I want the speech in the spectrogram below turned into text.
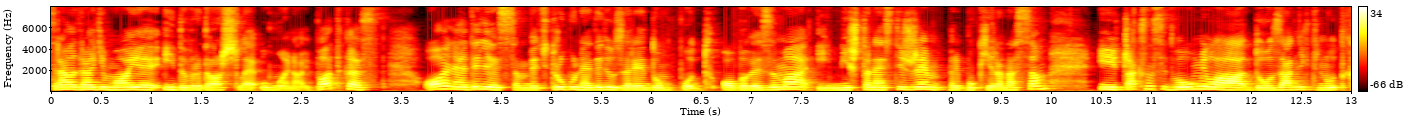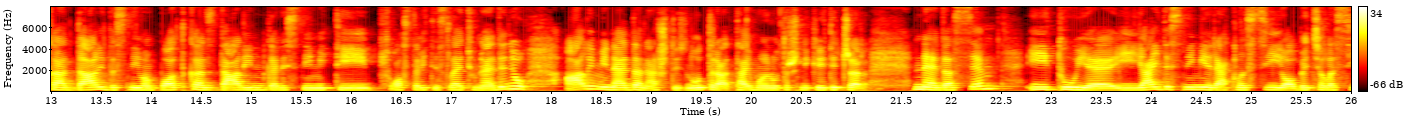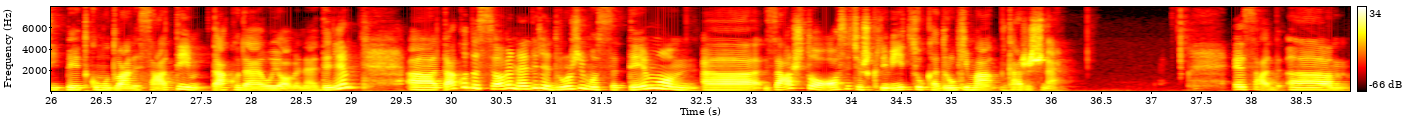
Zdravo drage moje i dobrodošle u moj novi podcast. Ove nedelje sam već drugu nedelju za redom pod obavezama i ništa ne stižem, prebukirana sam i čak sam se dvoumila do zadnjih trenutka da li da snimam podcast, da li ga ne snimiti, ostaviti sledeću nedelju, ali mi ne da nešto iznutra, taj moj unutrašnji kritičar ne da se i tu je i ajde da snimi, rekla si, obećala si petkom u 12 sati, tako da evo i ove nedelje. A, tako da se ove nedelje družimo sa temom a, zašto osjećaš krivicu kad drugima kažeš ne. E sad, a,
